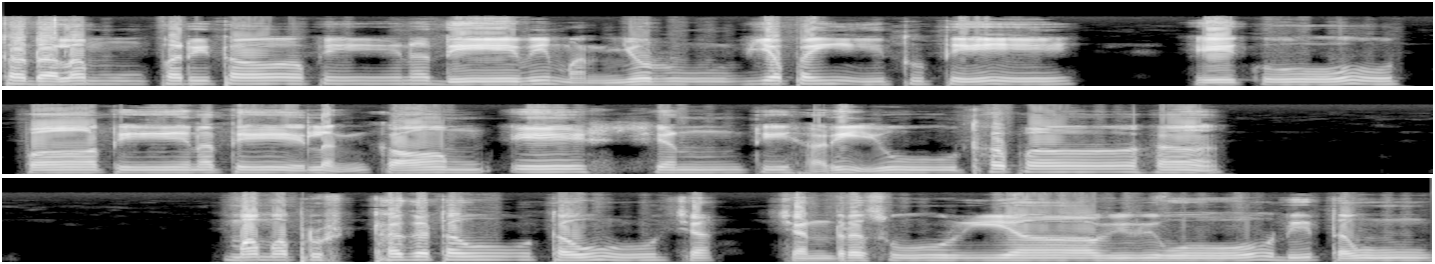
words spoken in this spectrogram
तदलम् परितापेन देवि मन्युर्व्यपैतु ते एकोत्पातेन ते लङ्काम् एष्यन्ति हरियूथपाः। मम पृष्ठगतौ तौ च चन्द्रसूर्याविवोदितौ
